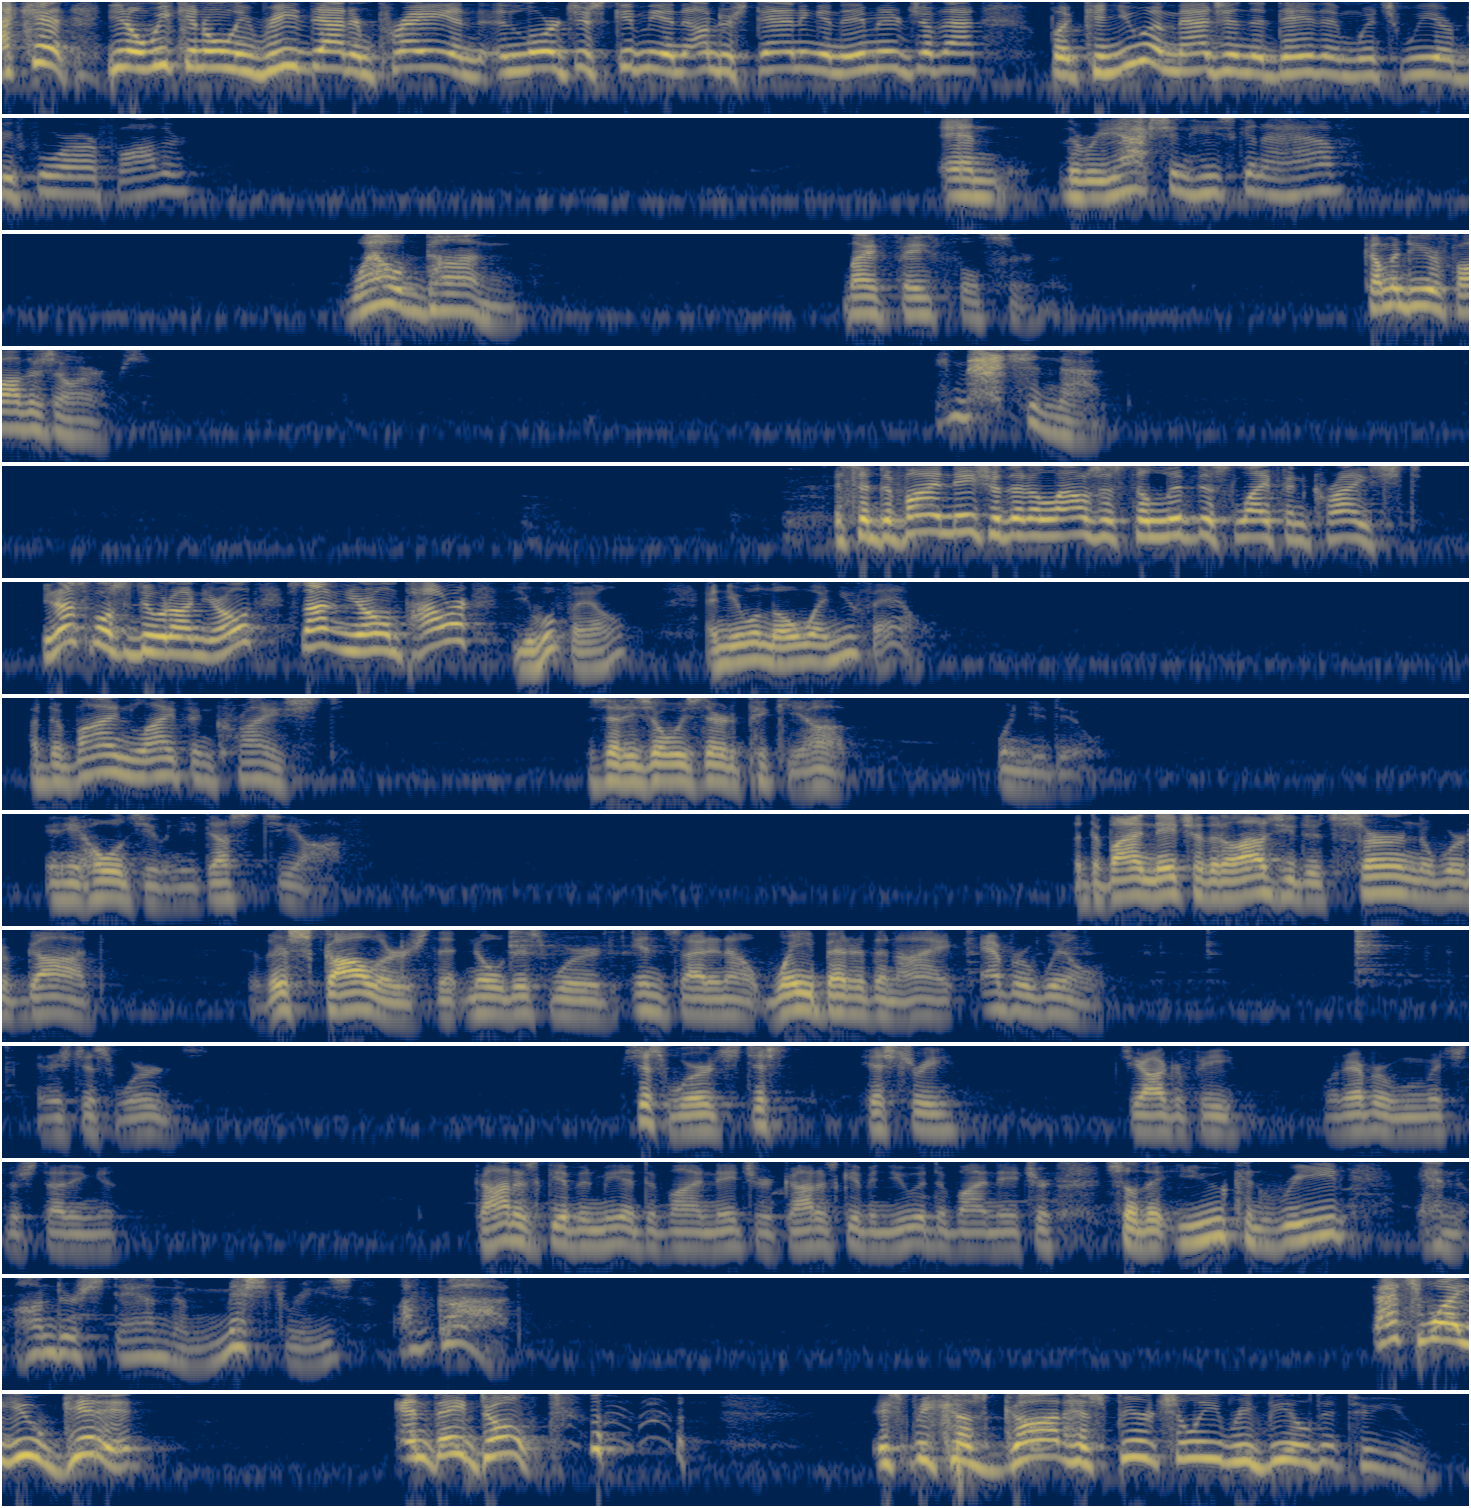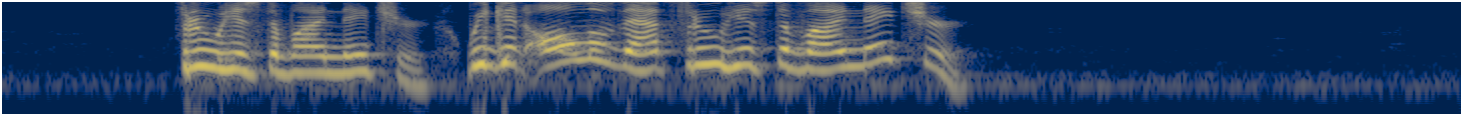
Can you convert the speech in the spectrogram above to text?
I can't, you know, we can only read that and pray, and, and Lord, just give me an understanding and image of that. But can you imagine the day in which we are before our Father? And the reaction He's going to have? Well done, my faithful servant. Come into your Father's arms. Imagine that. It's a divine nature that allows us to live this life in Christ. You're not supposed to do it on your own. It's not in your own power. You will fail, and you will know when you fail. A divine life in Christ is that He's always there to pick you up when you do. And He holds you and He dusts you off. A divine nature that allows you to discern the Word of God there's scholars that know this word inside and out way better than I ever will. And it's just words. It's just words, just history, geography, whatever in which they're studying it. God has given me a divine nature. God has given you a divine nature so that you can read and understand the mysteries of God. That's why you get it and they don't. it's because God has spiritually revealed it to you through His divine nature. We get all of that through His divine nature.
